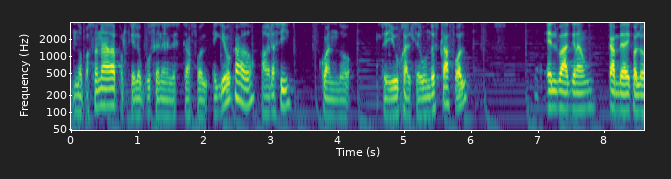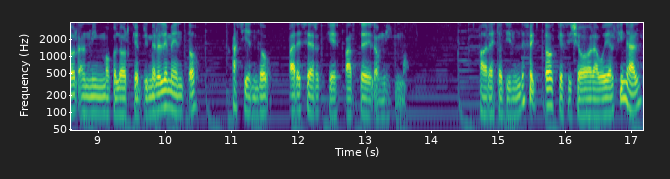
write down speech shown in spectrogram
no pasó nada porque lo puse en el scaffold equivocado. Ahora sí, cuando se dibuja el segundo scaffold, el background cambia de color al mismo color que el primer elemento, haciendo parecer que es parte de lo mismo. Ahora esto tiene un defecto, que si yo ahora voy al final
